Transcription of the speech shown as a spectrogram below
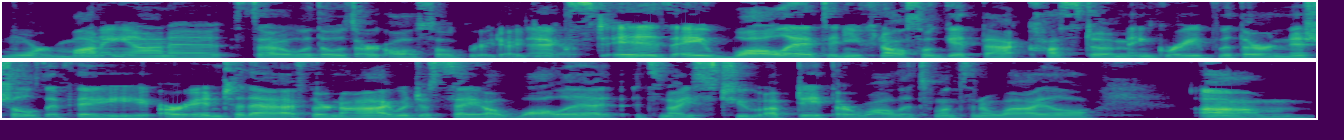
more money on it. So those are also great ideas. Next is a wallet and you can also get that custom engraved with their initials if they are into that. If they're not, I would just say a wallet. It's nice to update their wallets once in a while. Um,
